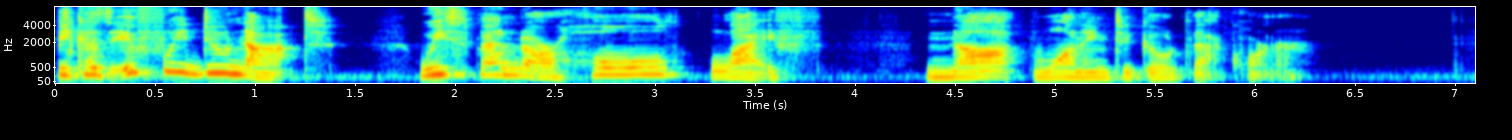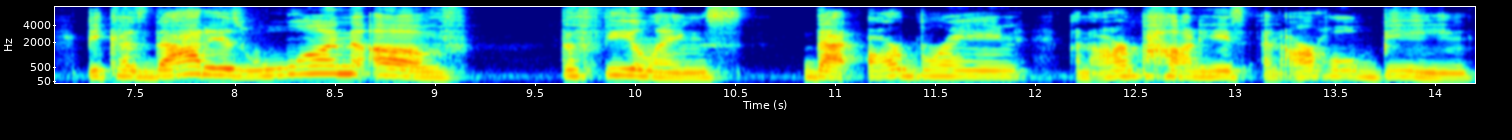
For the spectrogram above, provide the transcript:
Because if we do not, we spend our whole life not wanting to go to that corner because that is one of the feelings that our brain and our bodies and our whole being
